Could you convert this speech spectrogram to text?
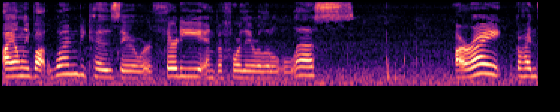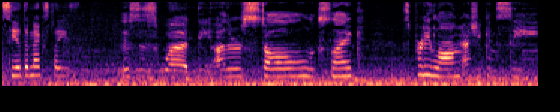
I only bought one because they were 30, and before they were a little less. All right, go ahead and see you at the next place. This is what the other stall looks like. It's pretty long, as you can see.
